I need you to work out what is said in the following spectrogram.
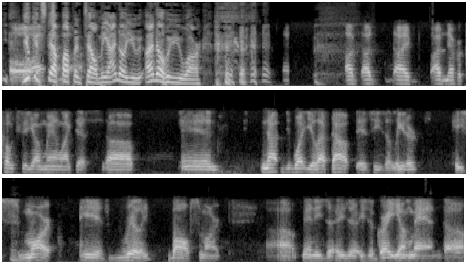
you can step up and tell me. I know you. I know who you are. I, I, I, I've never coached a young man like this, uh, and not what you left out is he's a leader. He's smart. He is really ball smart, uh, and he's a, he's a he's a great young man. Uh,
